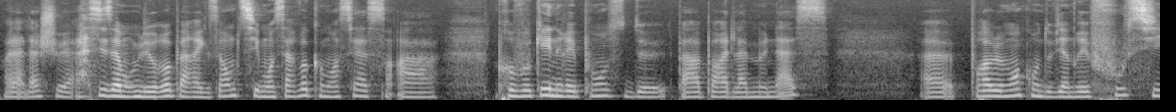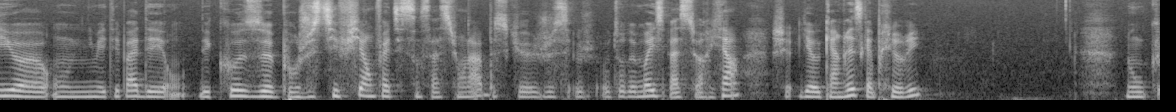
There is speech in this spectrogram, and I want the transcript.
Voilà, là, je suis assise à mon bureau, par exemple. Si mon cerveau commençait à, provoquer une réponse par rapport à de la menace, euh, probablement qu'on deviendrait fou si euh, on n'y mettait pas des, causes pour justifier en fait ces sensations-là, parce que je sais, autour de moi il se passe rien, il n'y a aucun risque a priori. Donc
